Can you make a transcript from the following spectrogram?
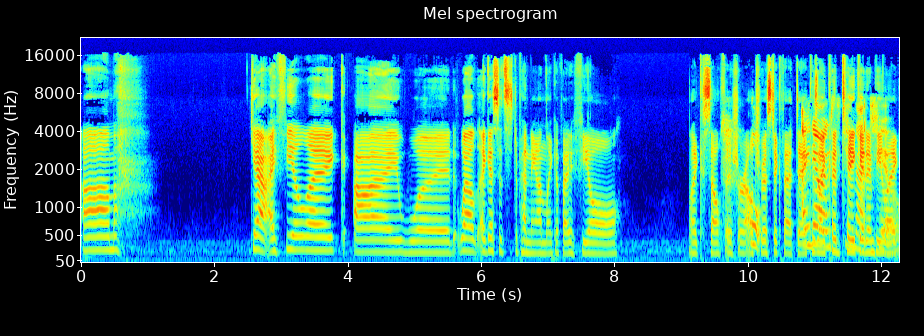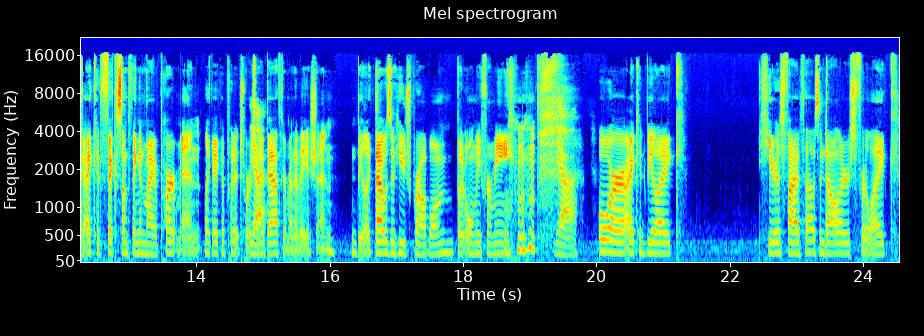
Um Yeah, I feel like I would well, I guess it's depending on like if I feel like selfish or Well, altruistic that day because know, I, I could take it and be like I could fix something in my apartment, like I could put it towards Yeah. my bathroom renovation and be like that was a huge problem, but only for me. Yeah. or I could be like here's $5,000 for like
